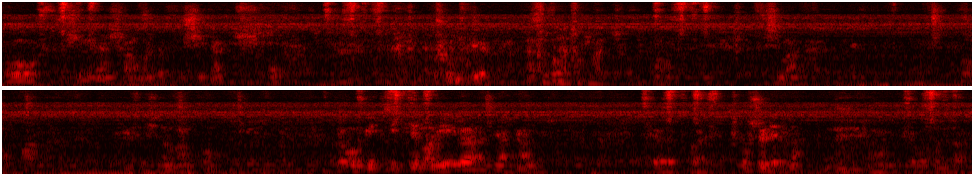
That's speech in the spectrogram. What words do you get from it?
오, 시간 시간 시간. 그런데 엄청 많죠. 심한. 너무 많아. 그래서 시간 많고. 그리고 밑 밑에 머리가 약간 그 뭐야, 토술됐나? 어, 그거 본다고.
